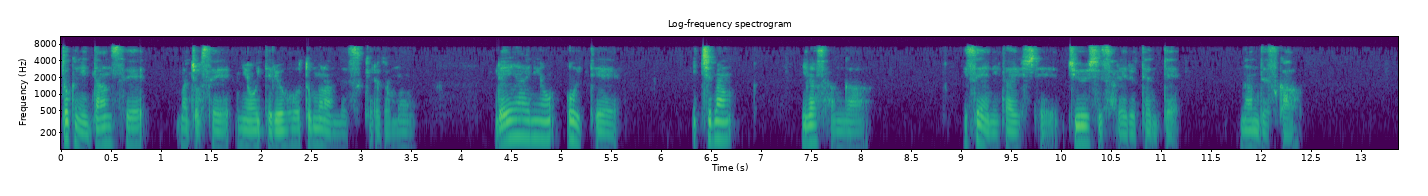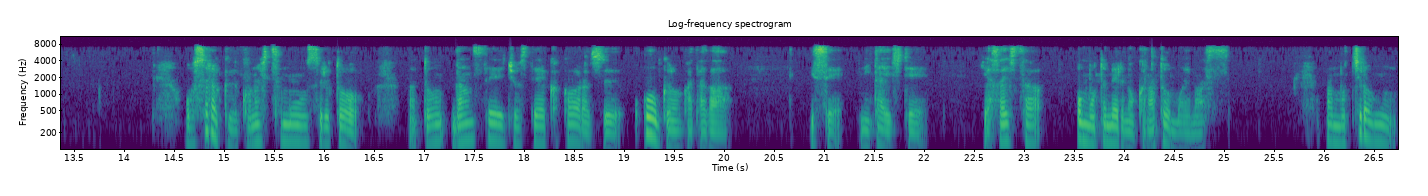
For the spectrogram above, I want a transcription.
特に男性、まあ、女性において両方ともなんですけれども、恋愛において一番皆さんが異性に対して重視される点って何ですか？おそらくこの質問をすると、まあ、男性、女性関わらず多くの方が異性に対して優しさを求めるのかなと思います。まあ、もちろん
